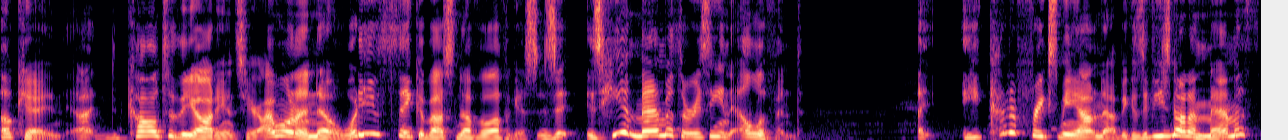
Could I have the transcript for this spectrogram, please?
Okay, uh, call to the audience here. I want to know what do you think about Snuffleupagus? Is it is he a mammoth or is he an elephant? I, he kind of freaks me out now because if he's not a mammoth,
